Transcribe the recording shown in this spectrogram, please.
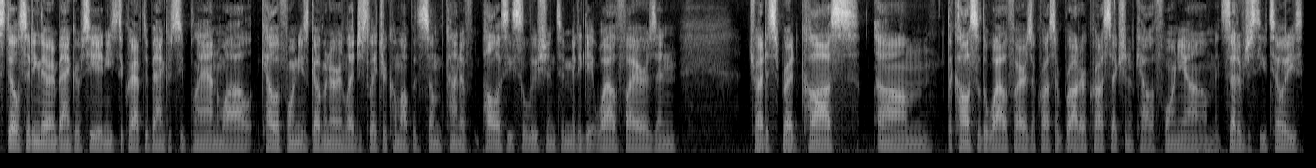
still sitting there in bankruptcy. It needs to craft a bankruptcy plan while California's governor and legislature come up with some kind of policy solution to mitigate wildfires and try to spread costs, um, the costs of the wildfires across a broader cross section of California um, instead of just the utilities.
